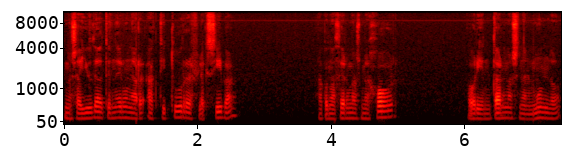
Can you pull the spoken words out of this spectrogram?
nos ayuda a tener una actitud reflexiva, a conocernos mejor, a orientarnos en el mundo,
